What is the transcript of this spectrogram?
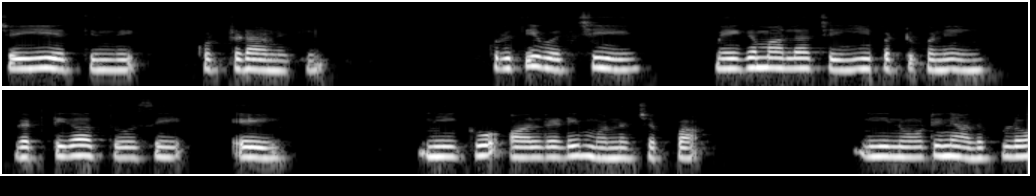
చెయ్యి ఎత్తింది కొట్టడానికి. కృతి వచ్చి మేఘమాల చెయ్యి పట్టుకొని గట్టిగా తోసి ఏయ్ నీకు ఆల్రెడీ మొన్న చెప్పా నీ నోటిని అదుపులో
